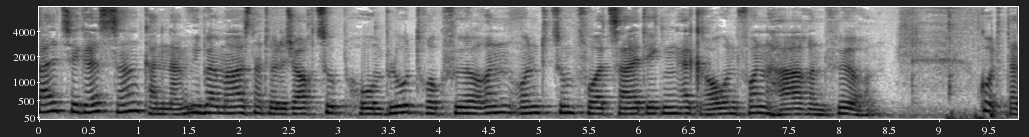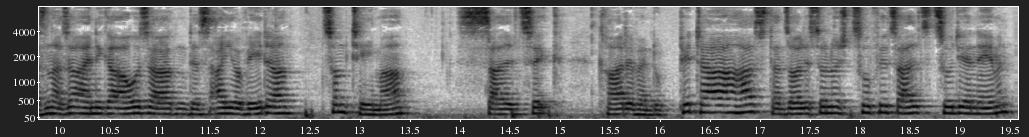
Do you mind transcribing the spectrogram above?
Salziges äh, kann in einem Übermaß natürlich auch zu hohem Blutdruck führen und zum vorzeitigen Ergrauen von Haaren führen. Gut, das sind also einige Aussagen des Ayurveda zum Thema salzig. Gerade wenn du Pitta hast, dann solltest du nicht zu viel Salz zu dir nehmen.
